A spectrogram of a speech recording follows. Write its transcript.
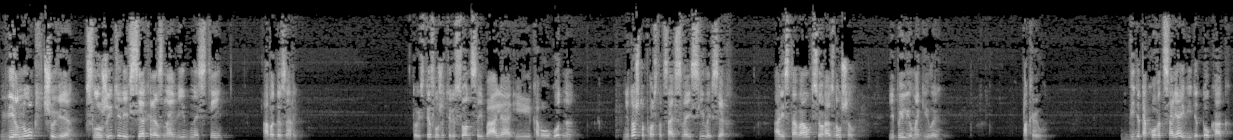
Вернул к Чуве служителей всех разновидностей Абадазары. То есть те служители Солнца и Бааля и кого угодно. Не то, что просто царь своей силой всех арестовал, все разрушил и пылью могилы покрыл. Видя такого царя и видя то, как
